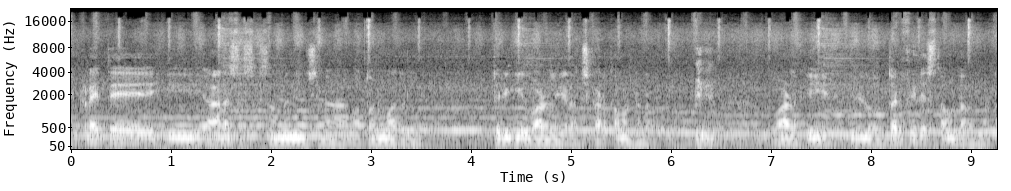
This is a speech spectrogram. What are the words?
ఎక్కడైతే ఈ ఆర్ఎస్ఎస్కి సంబంధించిన మతోన్మాదులు తిరిగి వాళ్ళని రచ్చగడతా ఉంటారు వాళ్ళకి వీళ్ళు తర్ఫీదు ఇస్తూ ఉంటారు అనమాట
